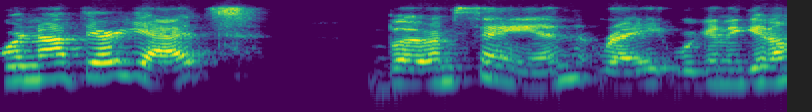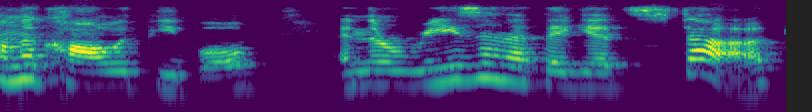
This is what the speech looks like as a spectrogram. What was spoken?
we're not there yet But I'm saying, right, we're going to get on the call with people. And the reason that they get stuck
